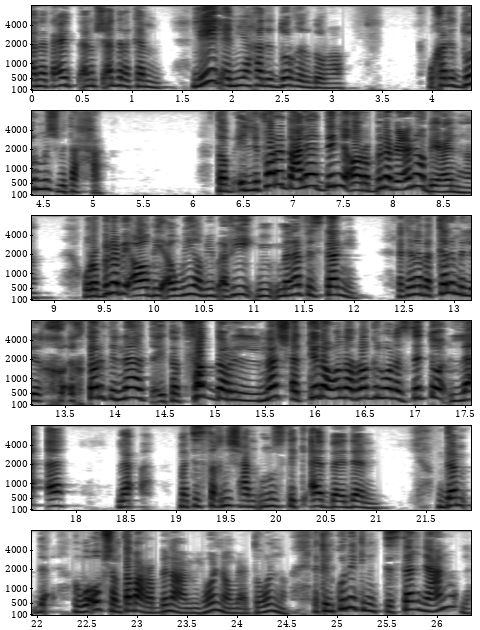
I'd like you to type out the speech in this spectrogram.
أنا تعبت أنا مش قادرة أكمل. ليه؟ لأن هي خدت دور غير دورها وخدت دور مش بتاعها. طب اللي فرض عليها الدنيا آه ربنا بيعينها بيعينها. وربنا بي آه بيقويها بيبقى فيه م- منافذ تانية. لكن أنا بتكلم اللي اختارت إنها تتصدر المشهد كده وأنا الراجل وأنا الست و... لأ لأ ما تستغنيش عن أنوثتك ابدا. ده, ده هو option طبعا ربنا عامله لنا ومعته لنا. لكن كونك إنك تستغني عنه لأ.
